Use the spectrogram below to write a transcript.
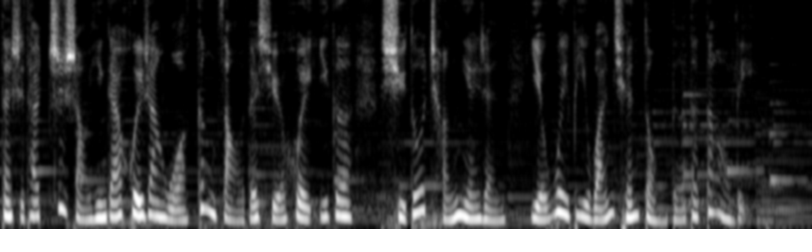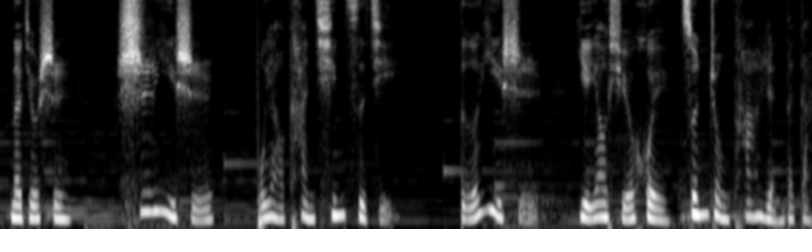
但是它至少应该会让我更早地学会一个许多成年人也未必完全懂得的道理，那就是失意时不要看清自己，得意时也要学会尊重他人的感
